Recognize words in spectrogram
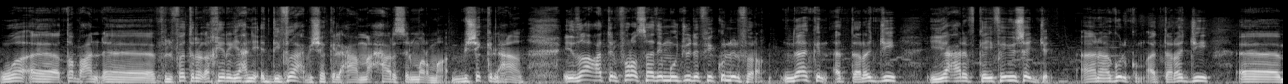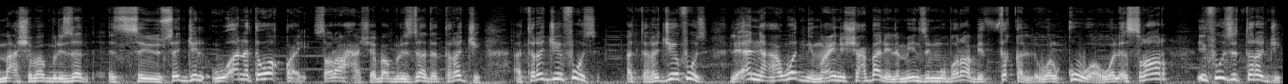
وطبعا في الفترة الأخيرة يعني الدفاع بشكل عام مع حارس المرمى بشكل عام. إضاعة الفرص هذه موجودة في كل الفرق لكن الترجي يعرف كيف يسجل. أنا أقول لكم الترجي آه، مع شباب بلوزداد سيسجل وأنا توقعي صراحة شباب بلوزداد الترجي الترجي يفوز. الترجي يفوز لأن عودني معين الشعباني لما ينزل مباراة بالثقل والقوة والإصرار يفوز الترجي.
